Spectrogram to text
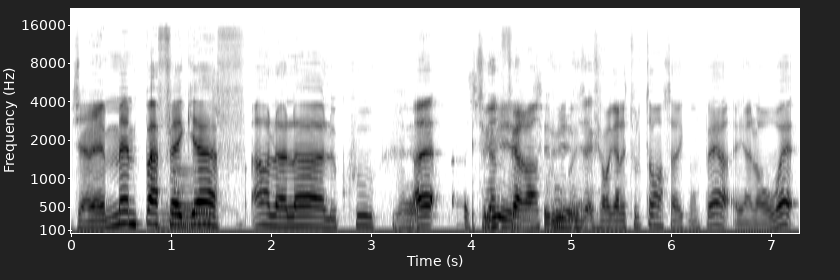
J'avais même pas fait gaffe. Oh là là, le coup. Ah, tu viens de faire un coup. Je regardais tout le temps ça avec mon père. Et alors, ouais.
